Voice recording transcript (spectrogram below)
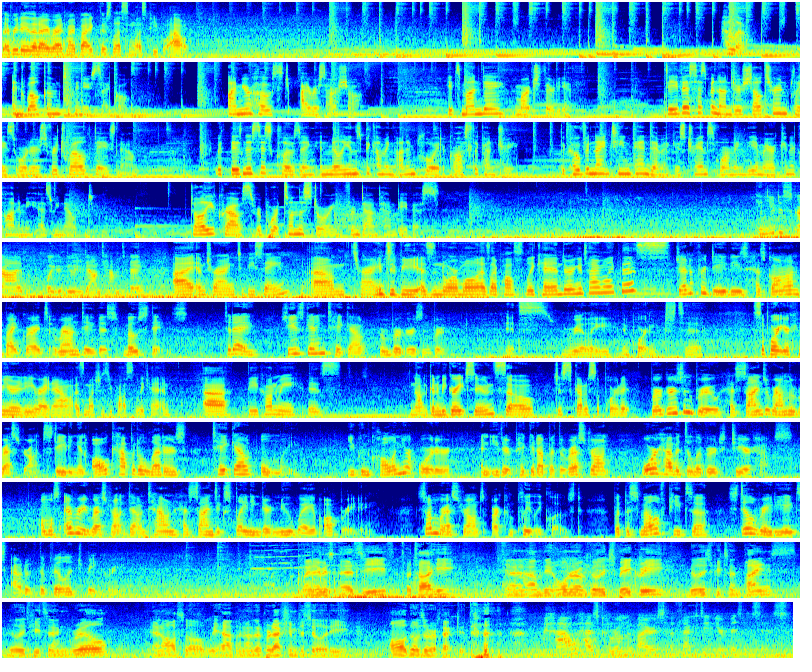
every day that I ride my bike, there's less and less people out. Hello, and welcome to the news cycle. I'm your host, Iris Harshaw. It's Monday, March 30th. Davis has been under shelter in place orders for 12 days now. With businesses closing and millions becoming unemployed across the country, the COVID 19 pandemic is transforming the American economy as we know it. Dahlia Kraus reports on the story from downtown Davis. Can you describe what you're doing downtown today? I am trying to be sane, um, trying to be as normal as I possibly can during a time like this. Jennifer Davies has gone on bike rides around Davis most days. Today, she is getting takeout from Burgers and Brew. It's really important to support your community right now as much as you possibly can. Uh, the economy is not going to be great soon, so just got to support it. Burgers and Brew has signs around the restaurant stating in all capital letters, takeout only. You can call in your order and either pick it up at the restaurant or have it delivered to your house. Almost every restaurant downtown has signs explaining their new way of operating. Some restaurants are completely closed, but the smell of pizza still radiates out of the Village Bakery. My name is Aziz Fatahi, and I'm the owner of Village Bakery, Village Pizza and Pints, Village Pizza and Grill, and also we have another production facility. All those are affected. How has coronavirus affected your businesses?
